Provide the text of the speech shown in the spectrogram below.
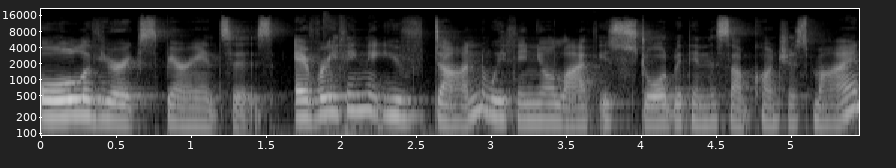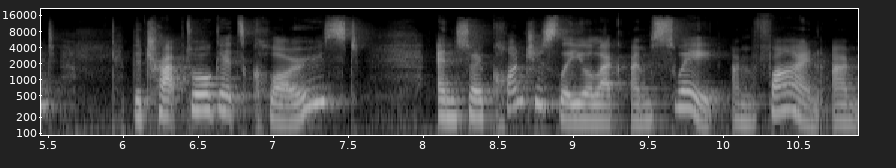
all of your experiences. Everything that you've done within your life is stored within the subconscious mind. The trapdoor gets closed. And so consciously, you're like, I'm sweet, I'm fine, I'm,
